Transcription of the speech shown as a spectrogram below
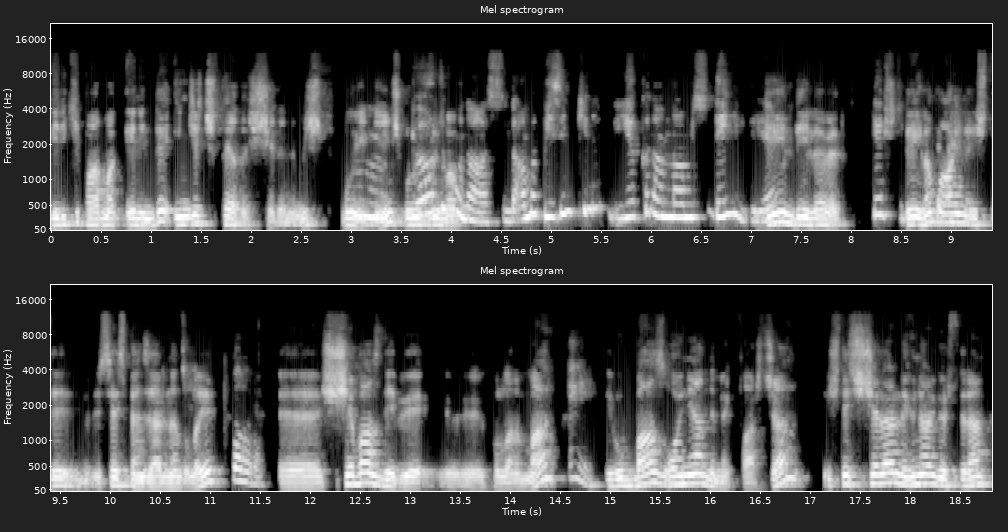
bir iki parmak eninde ince çıtaya da şişe denilmiş. Bu Hmm, ilginç. Bunu Gördüm duymam- onu aslında ama bizimkinin yakın anlamlısı değil diye Değil değil evet. geçti. Değil ama aynı işte ses benzerliğinden dolayı Doğru. e, şişebaz diye bir e, kullanım var. İyi. E, bu baz oynayan demek Farsça. İşte şişelerle hüner gösteren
